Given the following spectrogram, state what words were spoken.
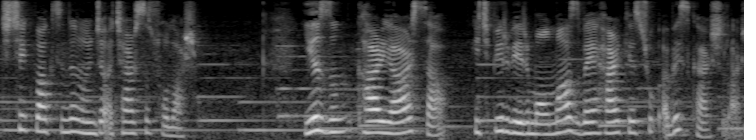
Çiçek vaktinden önce açarsa solar. Yazın kar yağarsa hiçbir verim olmaz ve herkes çok abes karşılar.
